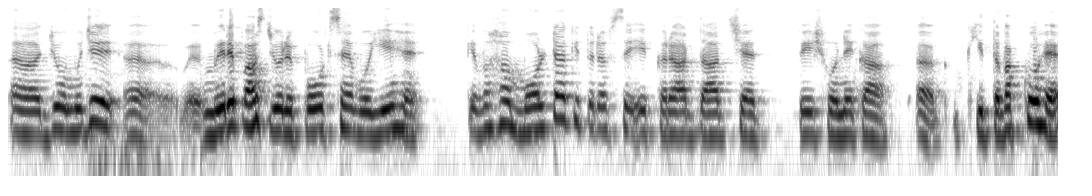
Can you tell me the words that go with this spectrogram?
जो मुझे मेरे पास जो रिपोर्ट्स हैं, वो ये हैं कि वहाँ मोल्टा की तरफ़ से एक करारदाद शायद पेश होने का की तो है।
